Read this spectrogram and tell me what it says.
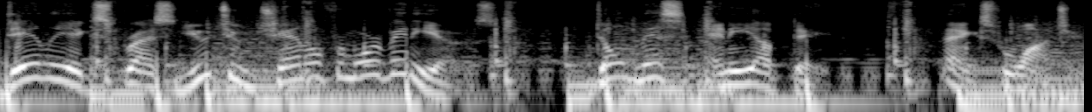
Daily Express YouTube channel for more videos. Don't miss any update. Thanks for watching.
